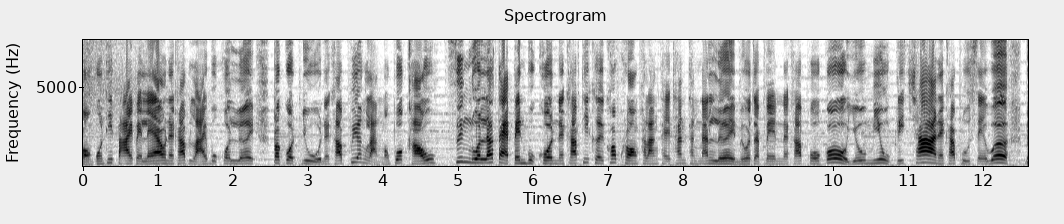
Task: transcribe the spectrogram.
ของคนที่ตายไปแล้วนะครับหลายบุคคลเลย ปรากฏอยู่นะครับเบื้องหลังของพวกเขา ซึ่งล้วนแล้วแต่เป็นบุคคลนะครับที่เคยครอบครองพลังไททันทั้งนั้นเลย ไม่ว่าจะเป็นนะครับโพโกยูมิวกริชานะครับครูเซเวอร์เบ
